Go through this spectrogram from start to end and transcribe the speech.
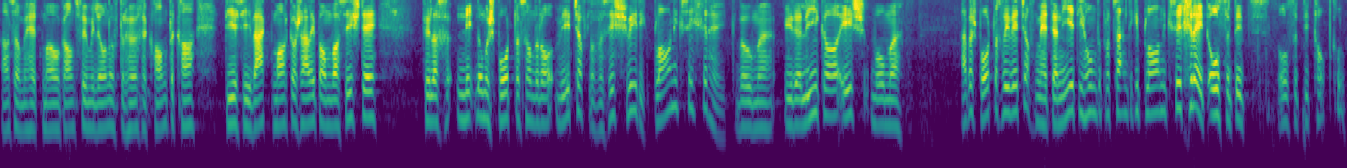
Also, man hat mal ganz viele Millionen auf der höheren Kante gehabt. Die sind weg. Marco Schellibaum, was ist denn vielleicht nicht nur sportlich, sondern auch wirtschaftlich? Was ist schwierig? Planungssicherheit, weil man in einer Liga ist, wo man eben sportlich wie Wirtschaft, man hat ja nie die hundertprozentige Planungssicherheit, außer die, Topclubs.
